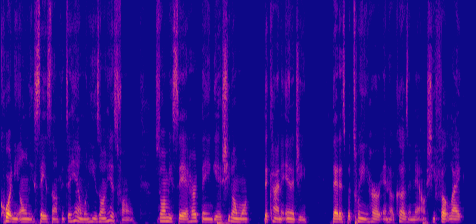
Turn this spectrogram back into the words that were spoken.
Courtney only say something to him when he's on his phone. Stormi said her thing is she don't want the kind of energy that is between her and her cousin now. She felt like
